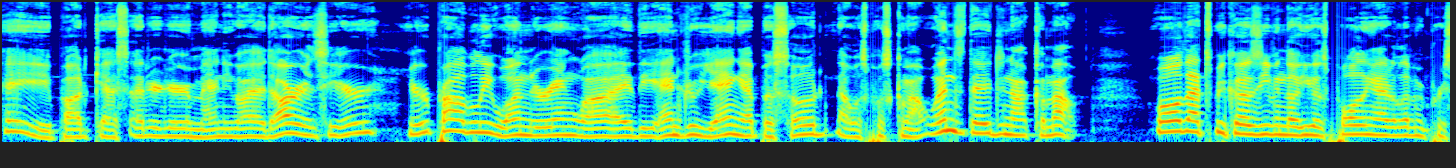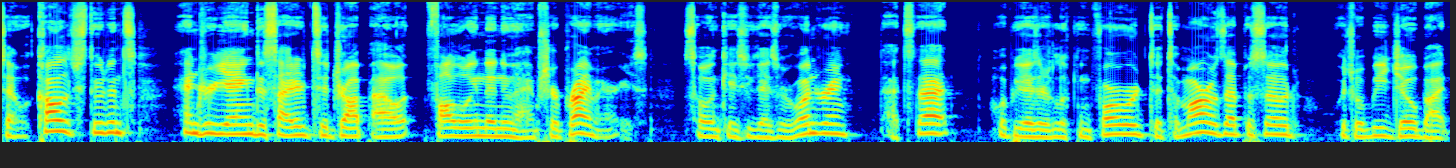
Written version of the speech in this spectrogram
Hey, podcast editor Manny Valladares here. You're probably wondering why the Andrew Yang episode that was supposed to come out Wednesday did not come out. Well, that's because even though he was polling at 11% with college students, Andrew Yang decided to drop out following the New Hampshire primaries. So, in case you guys were wondering, that's that. Hope you guys are looking forward to tomorrow's episode, which will be Joe Biden.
